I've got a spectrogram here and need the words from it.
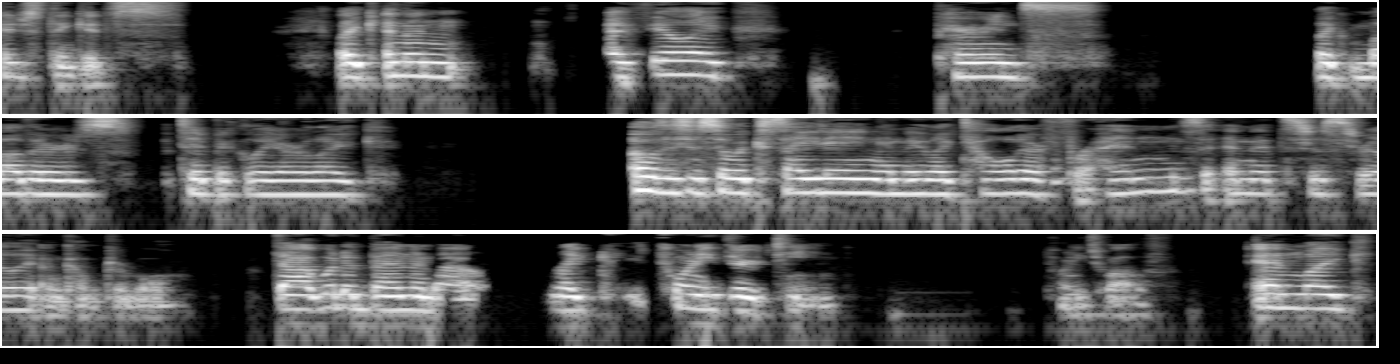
I just think it's like, and then I feel like parents, like mothers, typically are like, oh, this is so exciting. And they like tell their friends, and it's just really uncomfortable that would have been about like 2013 2012 and like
